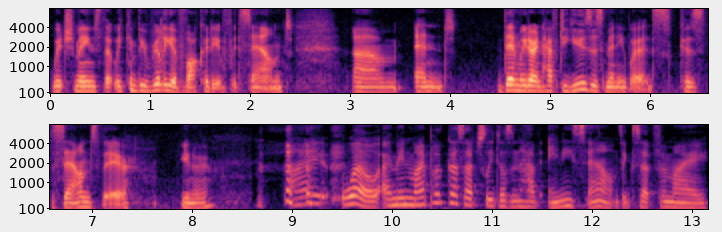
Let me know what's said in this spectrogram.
which means that we can be really evocative with sound, um, and then we don't have to use as many words because the sound's there, you know. I well, I mean, my podcast actually doesn't have any sounds except for my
